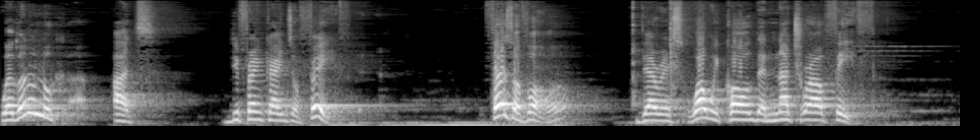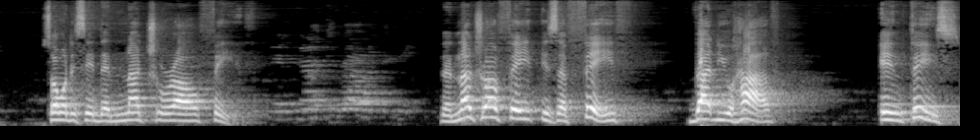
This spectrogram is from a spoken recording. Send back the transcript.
we're going to look at different kinds of faith. First of all, there is what we call the natural faith. Somebody say the natural faith. The natural faith is a faith that you have in things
